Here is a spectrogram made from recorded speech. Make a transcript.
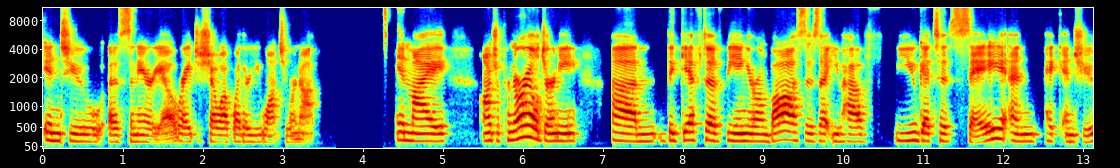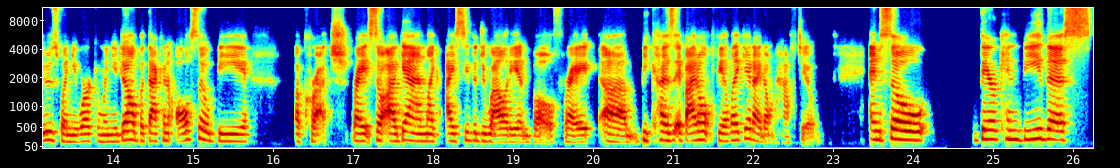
into a scenario right to show up whether you want to or not. In my entrepreneurial journey um, the gift of being your own boss is that you have you get to say and pick and choose when you work and when you don't but that can also be a crutch right? So again like i see the duality in both right? Um, because if i don't feel like it i don't have to. And so there can be this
